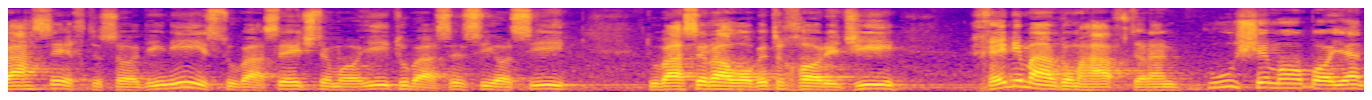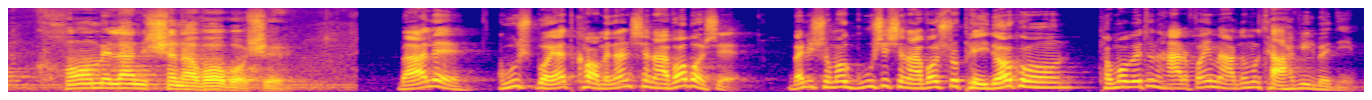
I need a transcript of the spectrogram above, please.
بحث اقتصادی نیست تو بحث اجتماعی تو بحث سیاسی تو بحث روابط خارجی. خیلی مردم حرف دارن. گوش ما باید کاملا شنوا باشه. بله. گوش باید کاملا شنوا باشه. ولی شما گوش شنواش رو پیدا کن تا ما بهتون حرفای مردم رو تحویل بدیم.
